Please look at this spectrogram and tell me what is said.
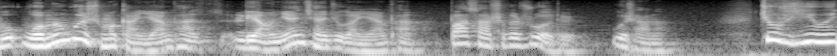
我我们为什么敢研判？两年前就敢研判巴萨是个弱队，为啥呢？就是因为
